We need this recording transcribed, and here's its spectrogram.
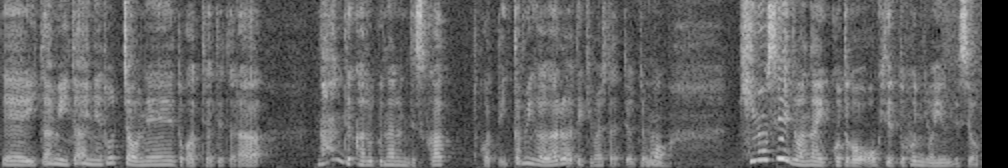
で痛み痛いね取っちゃおうねとかってやってたらなんで軽くなるんですかとかって痛みが和らいできましたって言っても、気のせいではないことが起きてると本人は言うんですよ。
